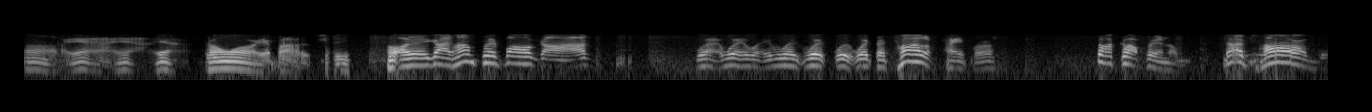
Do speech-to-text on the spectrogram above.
Oh yeah, yeah, yeah. Don't worry about it. See, oh, they got Humphrey Bogart with with with with, with, with the toilet paper stuck up in them. That's horrible.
